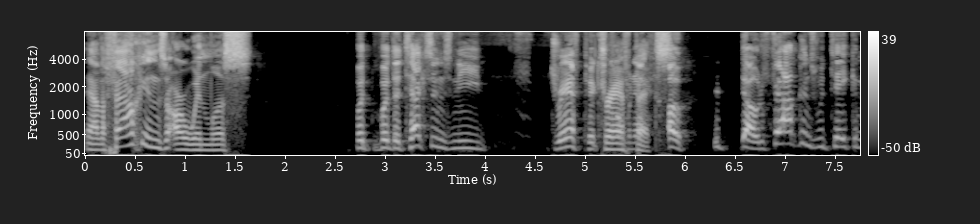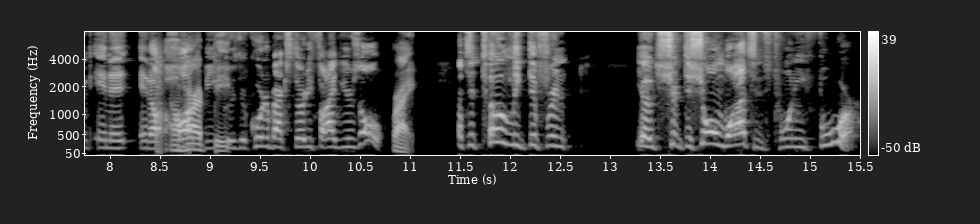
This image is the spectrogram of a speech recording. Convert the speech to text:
Now the Falcons are winless. But but the Texans need draft picks. Draft coming out. picks. Oh no, the Falcons would take him in a in a, heartbeat heartbeat. because their quarterback's 35 years old. Right. That's a totally different. You know, Sh- Deshaun Watson's 24.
